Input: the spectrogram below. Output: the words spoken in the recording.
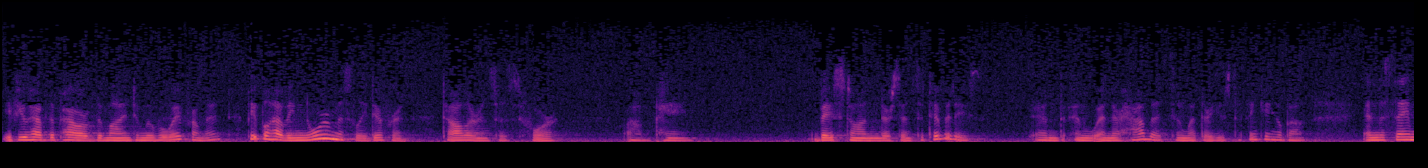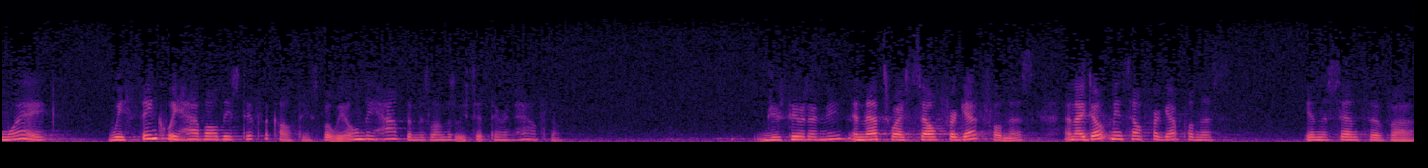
If you have the power of the mind to move away from it, people have enormously different tolerances for um, pain based on their sensitivities and, and, and their habits and what they're used to thinking about. In the same way, we think we have all these difficulties, but we only have them as long as we sit there and have them. Do you see what I mean? And that's why self-forgetfulness, and I don't mean self-forgetfulness in the sense of uh,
